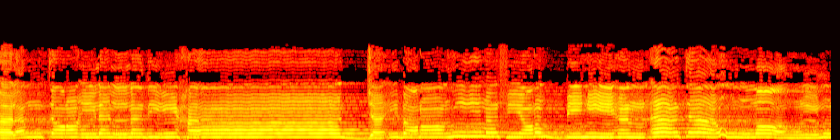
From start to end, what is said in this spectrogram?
ألم تر إلى الذي حاج إبراهيم في ربه أن آتاه الله الملك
